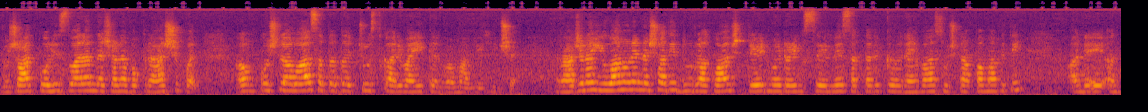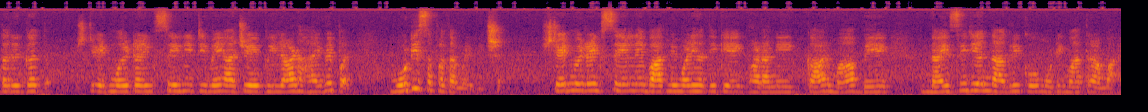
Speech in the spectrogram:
ગુજરાત પોલીસ દ્વારા નશાના વપરાશ પર અંકુશ લાવવા સતત ચુસ્ત કાર્યવાહી કરવામાં આવી રહી છે. રાજ્યના યુવાનોને નશાથી દૂર રાખવા સ્ટેટ મોનિટરિંગ સેલને સતર્ક રહેવા સૂચના આપવામાં આવી હતી અને અંતર્ગત સ્ટેટ મોનિટરિંગ સેલની ટીમે આજે ભીલાડ હાઈવે પર મોટી સફળતા મેળવી છે. સ્ટેટ મોનિટરિંગ સેલને બાતમી મળી હતી કે એક ભાડાની કારમાં બે નાઇજીરિયન નાગરિકો મોટી માત્રામાં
